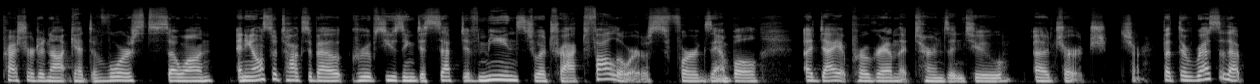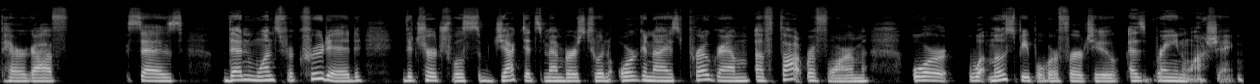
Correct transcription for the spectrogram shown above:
pressure to not get divorced, so on. And he also talks about groups using deceptive means to attract followers. For example, a diet program that turns into a church. Sure. But the rest of that paragraph says then, once recruited, the church will subject its members to an organized program of thought reform, or what most people refer to as brainwashing.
